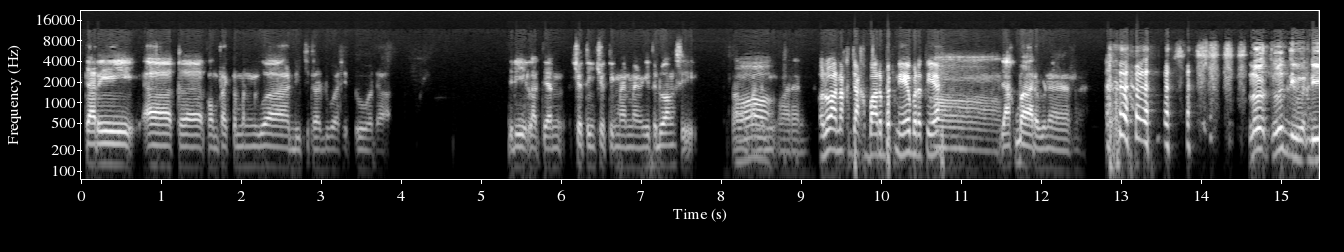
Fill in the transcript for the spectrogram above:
cari uh, ke komplek temen gue di Citra 2 situ ada. Jadi latihan shooting shooting main-main gitu doang sih selama Oh. pandemi kemarin. lu anak Jakbar bet nih ya berarti ya. Oh. Jakbar bener. Lu lu di di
